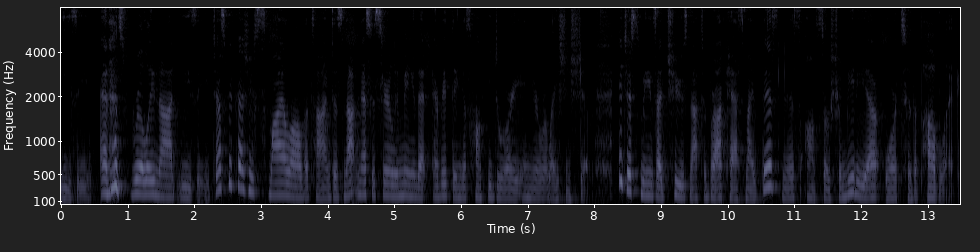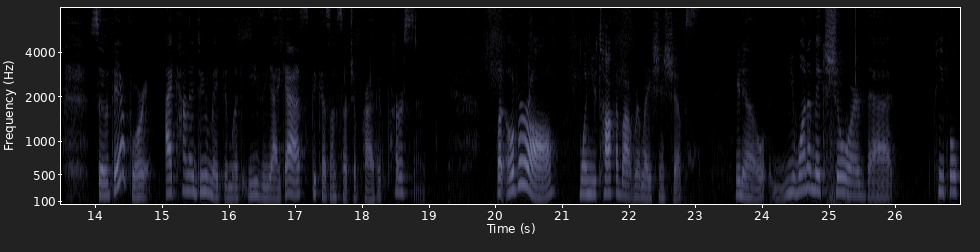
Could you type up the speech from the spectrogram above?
easy, and it's really not easy. Just because you smile all the time does not necessarily mean that everything is hunky dory in your relationship. It just means I choose not to broadcast my business on social media or to the public. So, therefore, I kind of do make it look easy, I guess, because I'm such a private person. But overall, when you talk about relationships, you know, you want to make sure that people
